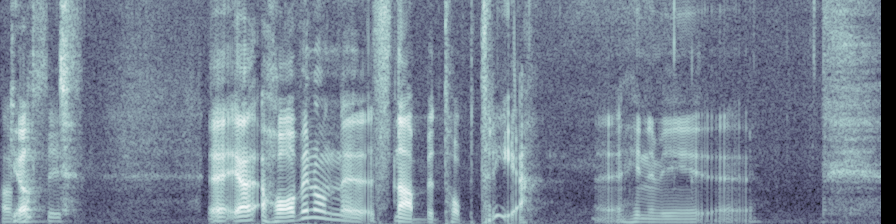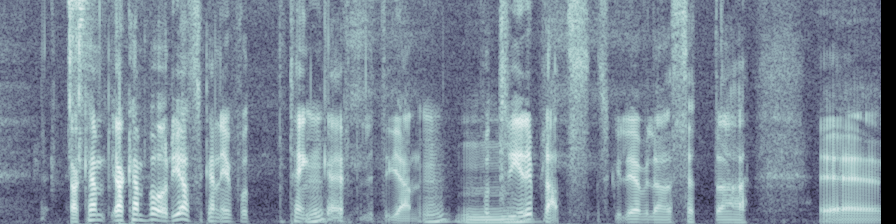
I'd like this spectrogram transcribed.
ja Gött. Eh, har vi någon snabb topp tre? Hinner vi jag kan, jag kan börja så kan ni få tänka mm. efter lite grann. Mm. På mm. tredje plats skulle jag vilja sätta eh,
